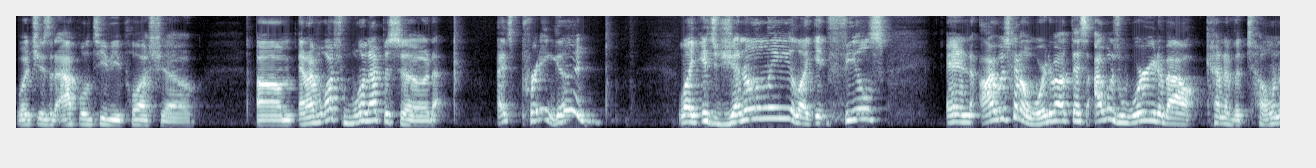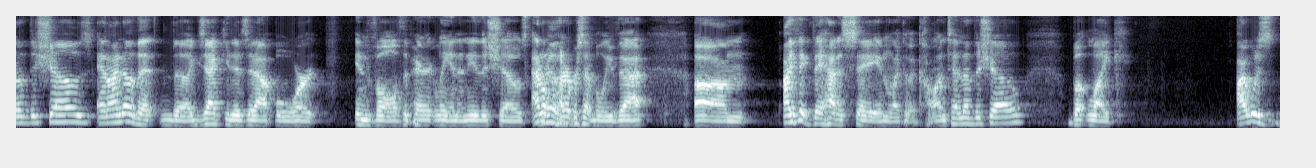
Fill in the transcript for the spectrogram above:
which is an Apple TV Plus show, um, and I've watched one episode. It's pretty good. Like it's generally like it feels. And I was kind of worried about this. I was worried about kind of the tone of the shows, and I know that the executives at Apple weren't involved apparently in any of the shows. I don't Really? hundred percent believe that. Um, I think they had a say in like the content of the show, but like I was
